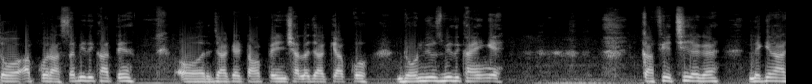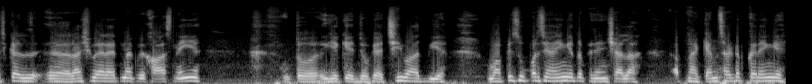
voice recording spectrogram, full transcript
तो आपको रास्ता भी दिखाते हैं और जाके टॉप पे इंशाल्लाह जाके आपको ड्रोन व्यूज़ भी दिखाएँगे। काफ़ी अच्छी जगह है, लेकिन आजकल रश वगैरह इतना कोई ख़ास नहीं है। तो ये कि, जो कि अच्छी बात भी है। वापस ऊपर से आएँगे तो फिर इंशाल्लाह अपना कैंप सेटअप करेंगे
